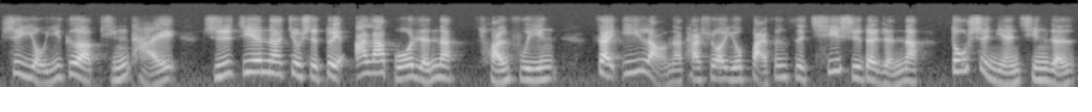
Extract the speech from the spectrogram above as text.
是有一个平台，直接呢就是对阿拉伯人呢传福音。在伊朗呢，他说有百分之七十的人呢都是年轻人，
